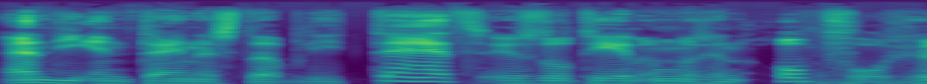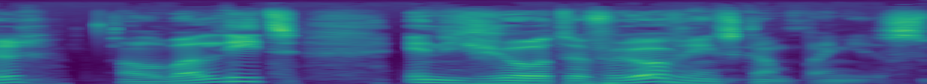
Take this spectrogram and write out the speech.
En die interne stabiliteit resulteerde onder zijn opvolger, al-Walid, in grote veroveringscampagnes.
